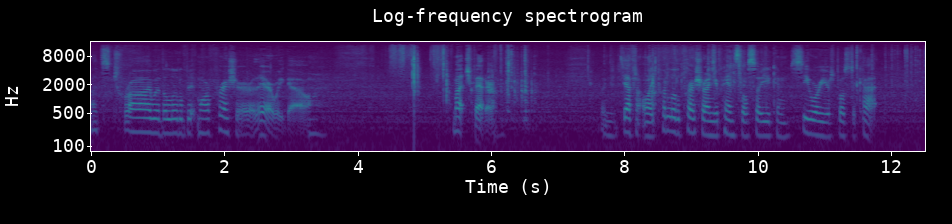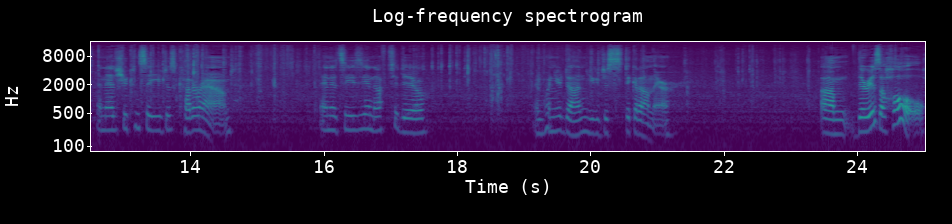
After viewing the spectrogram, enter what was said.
Let's try with a little bit more pressure. There we go. Much better definitely put a little pressure on your pencil so you can see where you're supposed to cut. And as you can see, you just cut around. And it's easy enough to do. And when you're done, you just stick it on there. Um, there is a hole.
